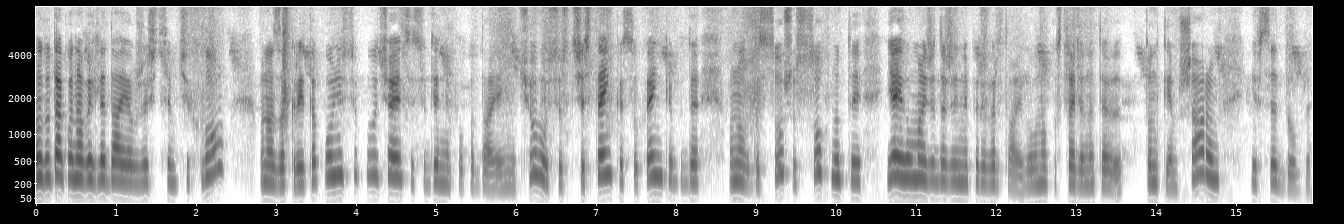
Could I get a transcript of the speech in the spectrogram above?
От отак вона виглядає вже з цим чехлом. Вона закрита повністю, виходить. Сюди не попадає нічого. Все чистеньке, сухеньке буде. Воно буде сошу, сохнути. Я його майже навіть не перевертаю, бо воно постеляне тонким шаром і все добре.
